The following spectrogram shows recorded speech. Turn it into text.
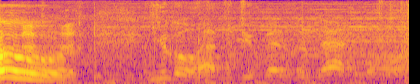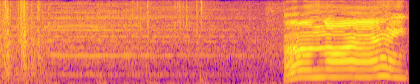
Oh! You gonna have to do better than that, boy. Oh no, I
